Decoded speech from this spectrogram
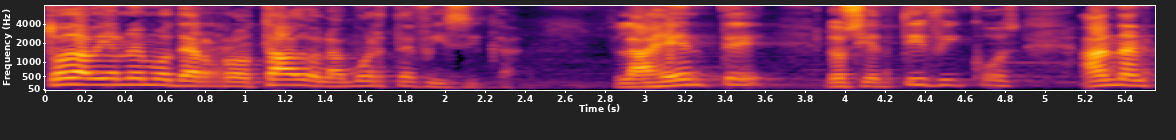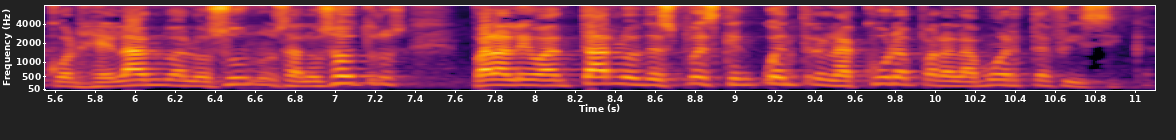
todavía no hemos derrotado la muerte física. La gente, los científicos, andan congelando a los unos a los otros para levantarlos después que encuentren la cura para la muerte física.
